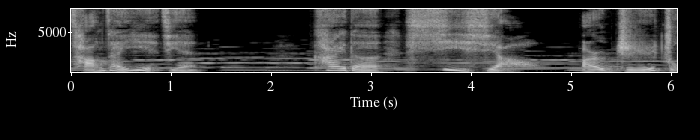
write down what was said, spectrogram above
藏在叶间，开得细小而执着。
